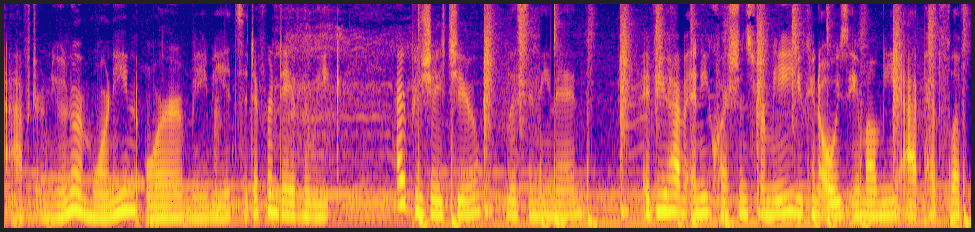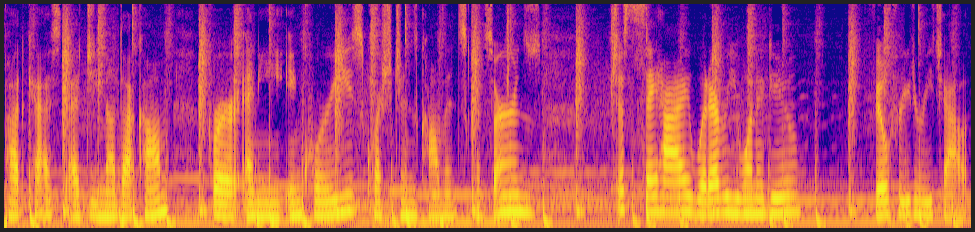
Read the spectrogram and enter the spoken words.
afternoon or morning, or maybe it's a different day of the week. I appreciate you listening in. If you have any questions for me, you can always email me at petfluffpodcast at gmail.com for any inquiries, questions, comments, concerns. Just say hi, whatever you want to do. Feel free to reach out.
